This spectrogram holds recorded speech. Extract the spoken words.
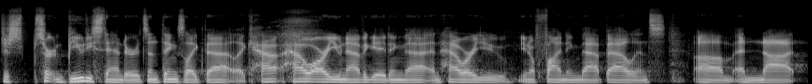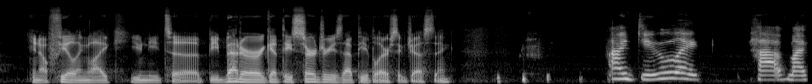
just certain beauty standards and things like that. Like how how are you navigating that, and how are you you know finding that balance um, and not you know feeling like you need to be better or get these surgeries that people are suggesting. I do like have my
